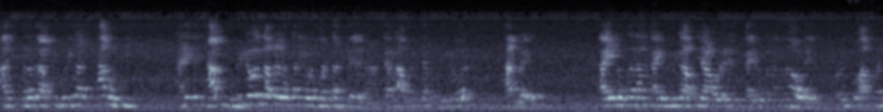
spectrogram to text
आज खरं तर आपली भूमिका ठाम होती. आणि ते ठाम भूमिकेवरच आपल्या लोकांनी एवढं मतदान केलं ना त्यामुळे आपण त्या भूमिकेवर ठाम राहिलो काही लोकांना काही भूमिका आपली आवडेल काही लोकांना न आवडेल. परंतु आपण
